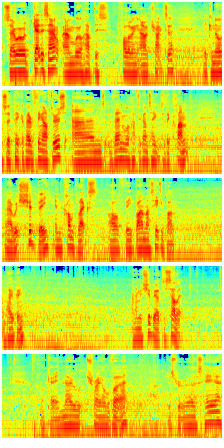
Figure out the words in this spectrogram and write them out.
So we'll get this out and we'll have this following our tractor. It can also pick up everything after us and then we'll have to go and take it to the clamp uh, which should be in the complex of the biomass heating plant. I'm hoping. And we should be able to sell it. Okay, no trail there. Just reverse here.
